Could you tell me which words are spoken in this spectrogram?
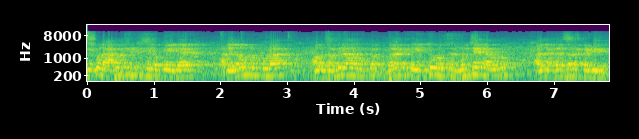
ಈಕ್ವಲ್ ಆಪರ್ಚುನಿಟೀಸ್ ಬಗ್ಗೆ ಇದೆ, ಅದೆಲ್ಲವನ್ನು ಕೂಡ ಅವರು ಸಂವಿಧಾನ ಬರಕ್ಕಿಂತ ಹೆಚ್ಚು ವರ್ಷ ಮುಂಚೆನೆ ಅವರು ಅದನ್ನ ಕನಸನ್ನ ಕಂಡಿದ್ರು.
